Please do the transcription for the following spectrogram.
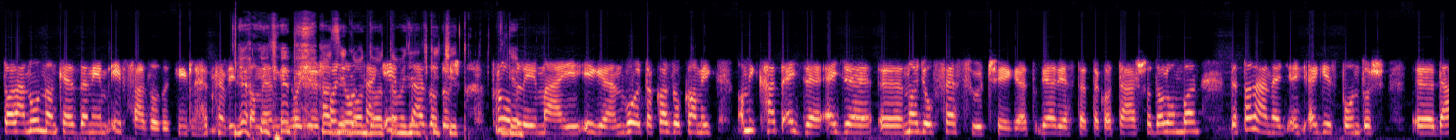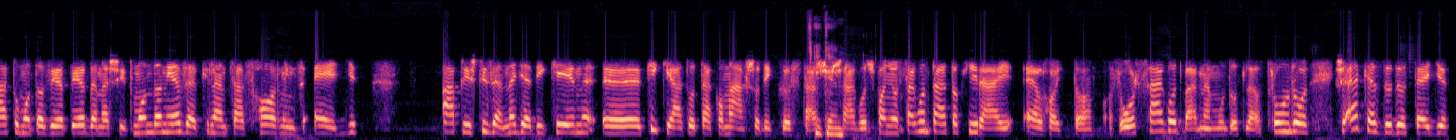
Talán onnan kezdeném, évszázadokig lehetne visszamenni, ja, hogy Spanyolország évszázados kicsit, problémái, igen. igen, voltak azok, amik, amik hát egyre, egyre nagyobb feszültséget gerjesztettek a társadalomban, de talán egy, egy egész pontos dátumot azért érdemes itt mondani, 1931 április 14-én kikiáltották a második köztársaságot Igen. Spanyolországon, tehát a király elhagyta az országot, bár nem mondott le a trónról, és elkezdődött egy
